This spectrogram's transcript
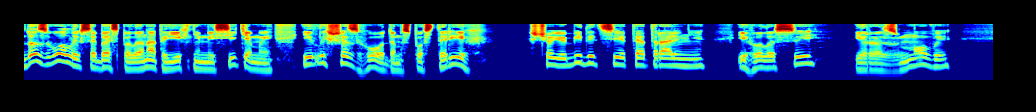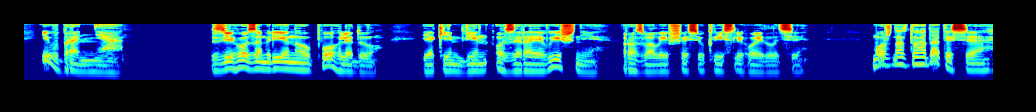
дозволив себе спеленати їхніми сітями і лише згодом спостеріг, що й обіди ці театральні, і голоси, і розмови, і вбрання. З його замріяного погляду, яким він озирає вишні, розвалившись у кріслі гойдлиці, можна здогадатися,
